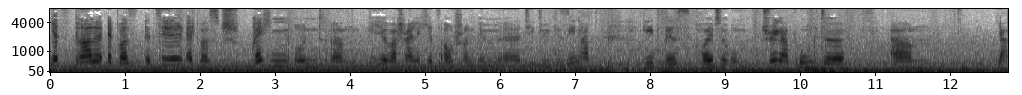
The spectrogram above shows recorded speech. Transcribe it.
jetzt gerade etwas erzählen, etwas sprechen und ähm, wie ihr wahrscheinlich jetzt auch schon im äh, Titel gesehen habt, geht es heute um Triggerpunkte. Ähm, ja,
